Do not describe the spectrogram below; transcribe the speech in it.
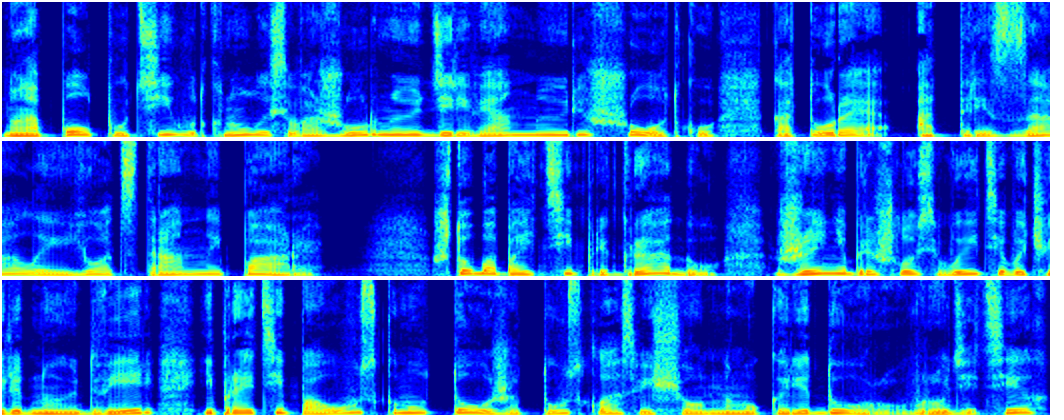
но на полпути уткнулась в ажурную деревянную решетку, которая отрезала ее от странной пары. Чтобы обойти преграду, Жене пришлось выйти в очередную дверь и пройти по узкому, тоже тускло освещенному коридору, вроде тех,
